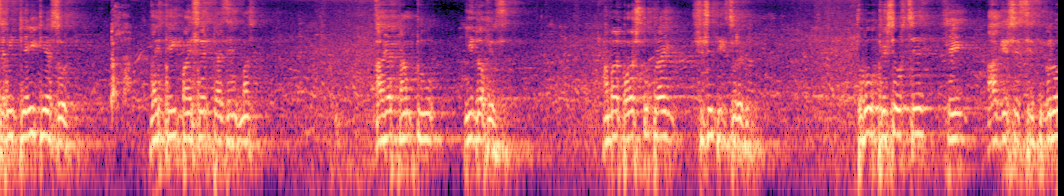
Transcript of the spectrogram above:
seventy eight years old আমার বয়স তো প্রায় শেষের দিকে চলে গেল। তবুও ভেসে উঠছে সেই আগে সে স্মৃতিগুলো।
